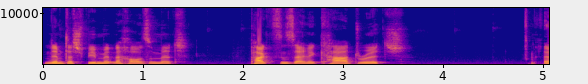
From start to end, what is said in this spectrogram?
Nimmt das Spiel mit nach Hause mit, packt es in seine Cartridge. Ich wollte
